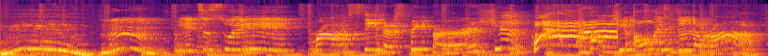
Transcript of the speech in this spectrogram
Mmm! Mmm! It's sweet! Rock, scissors, paper, shoot! she always do the rock!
